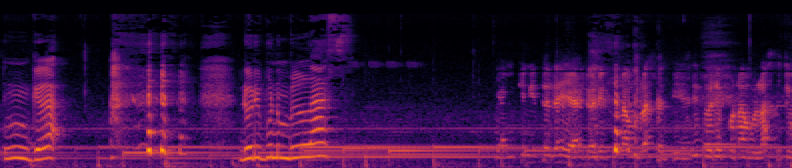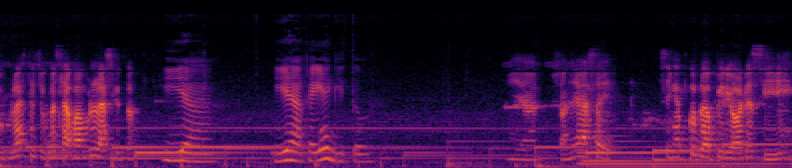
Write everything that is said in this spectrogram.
enggak. 2016. Ya mungkin itu deh ya 2016 berarti. Jadi 2016, 17, 17, 18 gitu. Iya. Iya, kayaknya gitu. Iya, soalnya saya seingatku dua periode sih.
